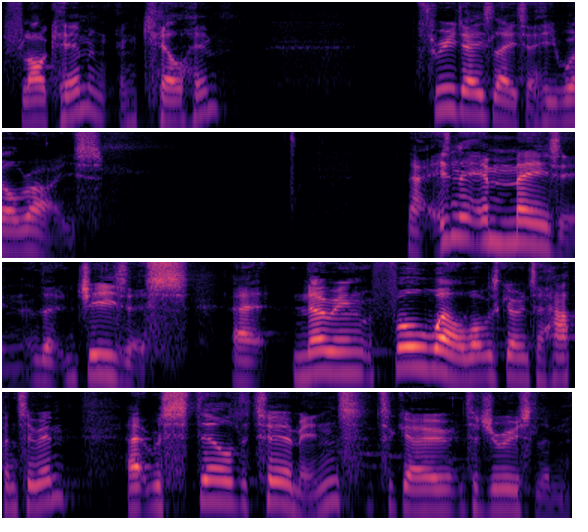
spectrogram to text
flog him and, and kill him. Three days later, he will rise. Now, isn't it amazing that Jesus, uh, knowing full well what was going to happen to him, uh, was still determined to go to Jerusalem?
